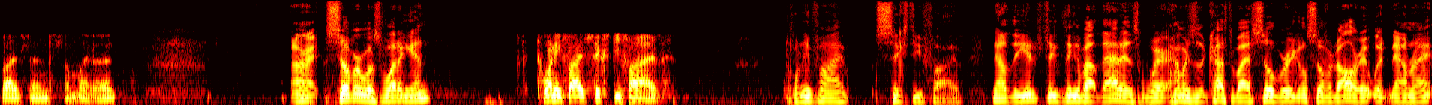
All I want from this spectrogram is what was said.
five cents, something like that. All right, silver was what again? Twenty five sixty five. Twenty five sixty five. Now the interesting thing about that is where how much does it cost to buy a silver eagle silver dollar? It went down, right?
